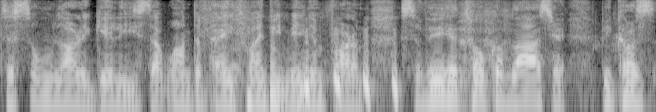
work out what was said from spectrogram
to some Laurie Gillies that want to pay 20 million for him. Sevilla took him last year because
